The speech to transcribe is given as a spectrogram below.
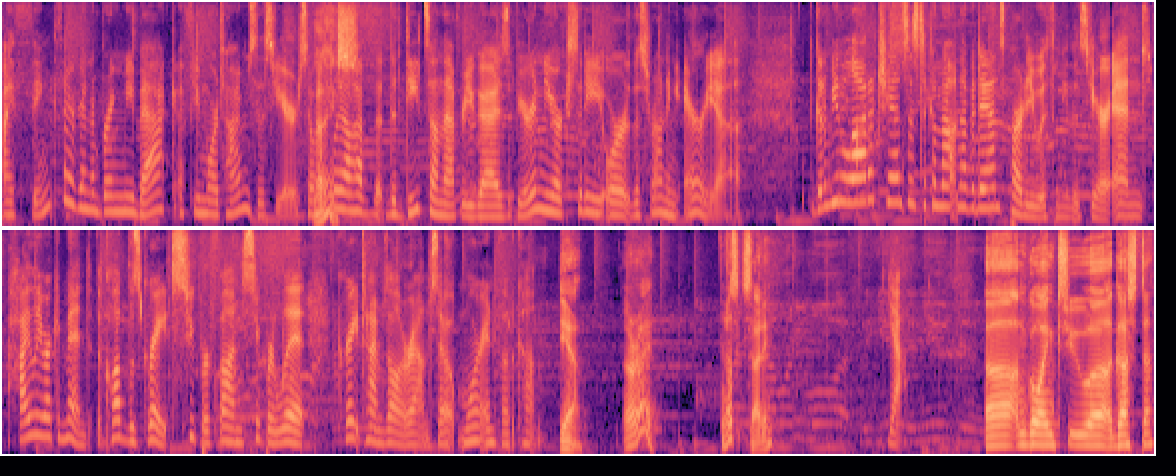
I think they're gonna bring me back a few more times this year, so hopefully I'll have the, the deets on that for you guys if you're in New York City or the surrounding area. Gonna be a lot of chances to come out and have a dance party with me this year, and highly recommend. The club was great, super fun, super lit, great times all around. So more info to come. yeah. All right. That's exciting. Yeah. Uh, I'm going to uh, Augusta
